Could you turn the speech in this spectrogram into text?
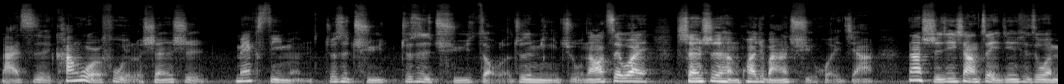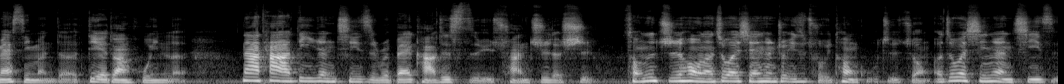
来自康沃尔富有的绅士。Maximum 就是娶，就是娶走了，就是迷住。然后这位绅士很快就把她娶回家。那实际上这已经是这位 Maximum 的第二段婚姻了。那他的第一任妻子 Rebecca 是死于船只的事。从这之后呢，这位先生就一直处于痛苦之中。而这位新任妻子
